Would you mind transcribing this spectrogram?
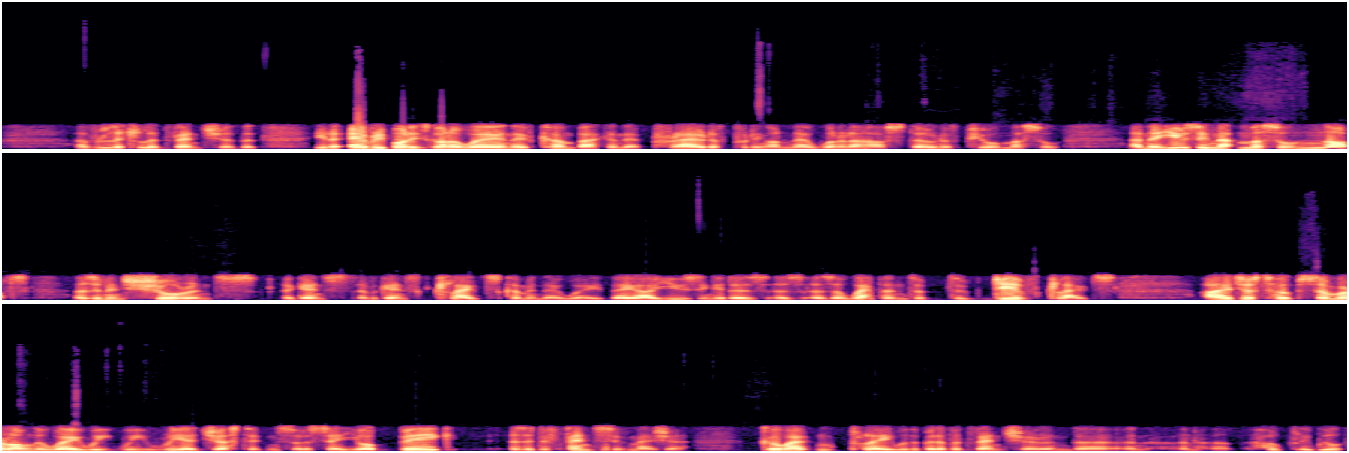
of little adventure. That you know everybody's gone away and they've come back and they're proud of putting on their one and a half stone of pure muscle, and they're using that muscle not as an insurance against against clouts coming their way. They are using it as as, as a weapon to, to give clouts. I just hope somewhere along the way we, we readjust it and sort of say you're big as a defensive measure. Go out and play with a bit of adventure, and uh, and, and uh, hopefully we'll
